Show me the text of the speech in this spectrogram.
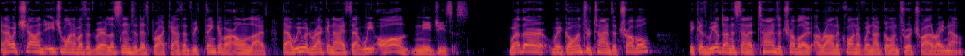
And I would challenge each one of us as we're listening to this broadcast, as we think of our own lives, that we would recognize that we all need Jesus. Whether we're going through times of trouble, because we have to understand that times of trouble are around the corner if we're not going through a trial right now.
